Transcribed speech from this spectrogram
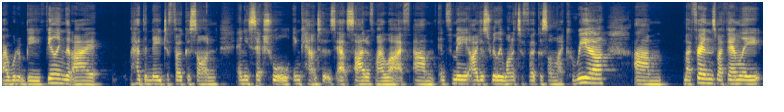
I wouldn't be feeling that I had the need to focus on any sexual encounters outside of my life. Um, and for me, I just really wanted to focus on my career, um, my friends, my family,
